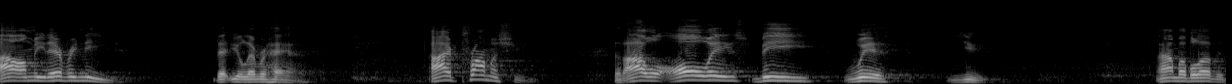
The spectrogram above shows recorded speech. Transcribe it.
I'll meet every need that you'll ever have. I promise you that I will always be with you. Now, my beloved,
